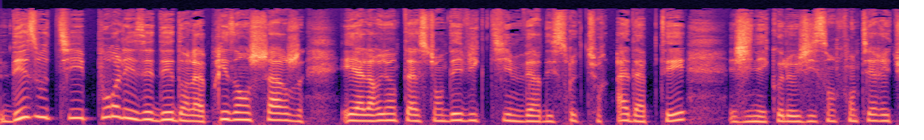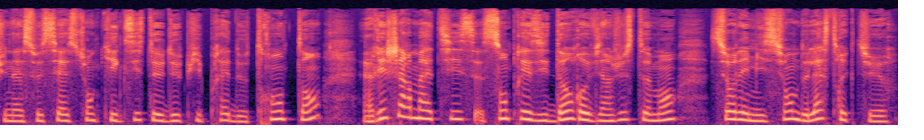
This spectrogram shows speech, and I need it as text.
des outils pour les aider dans la prise en charge et à l'orientation des victimes vers des structures adaptées. Gynécologie sans frontières est une association qui existe depuis près de 30 ans. Richard Matisse, son président, revient justement sur les missions de la structure.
